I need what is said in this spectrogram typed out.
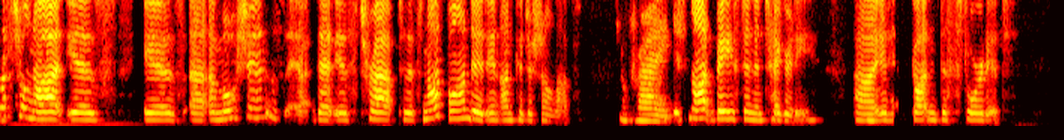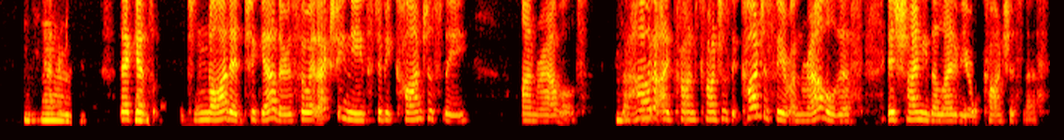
ancestral knot is is uh, emotions uh, that is trapped that's not bonded in unconditional love right it's not based in integrity uh, mm-hmm. it has gotten distorted mm-hmm. that gets mm-hmm. knotted together so it actually needs to be consciously unraveled so how do I con- consciously consciously unravel this? Is shining the light of your consciousness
